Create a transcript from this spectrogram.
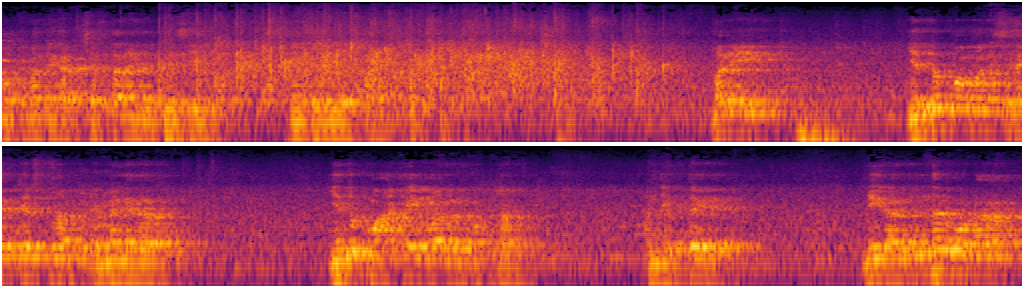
ముఖ్యమంత్రి గారికి చెప్తానని చెప్పేసి నేను తెలియజేస్తాను మరి ఎందుకు మమ్మల్ని సెలెక్ట్ చేస్తున్నారు ఎమ్మెల్యే గారు? ఎందుకు మాకే ఇవ్వాలనుకుంటున్నారు? అని చెప్తే మీరందరూ కూడా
